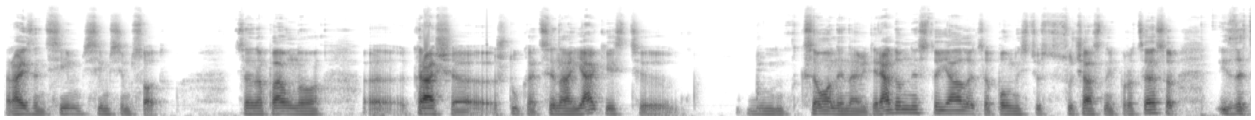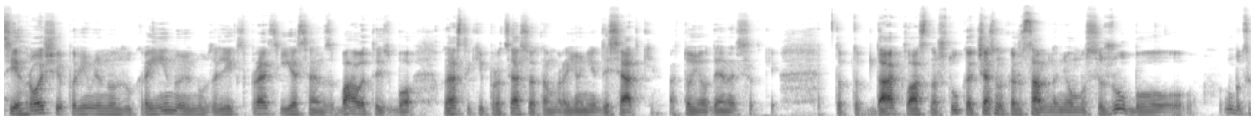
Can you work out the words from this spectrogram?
Ryzen 7 7700. Це, напевно, е, краща штука ціна якість. Ксеони навіть рядом не стояли, це повністю сучасний процесор. І за ці гроші, порівняно з Україною, ну, з AliExpress є сенс бавитись, бо у нас такий процесор там в районі десятки, а то й одинадцятки. Тобто, да, класна штука. Чесно кажу, сам на ньому сижу, бо, ну, бо це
